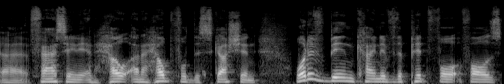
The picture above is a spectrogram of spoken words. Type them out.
uh, fascinating and how and a helpful discussion. What have been kind of the pitfalls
